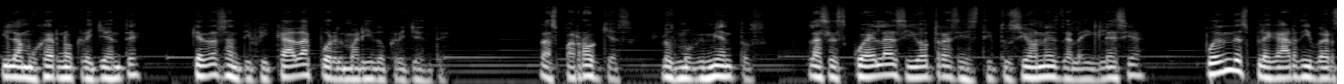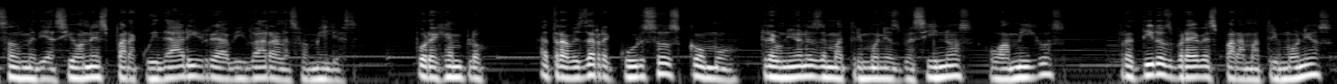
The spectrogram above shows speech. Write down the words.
y la mujer no creyente queda santificada por el marido creyente. Las parroquias, los movimientos, las escuelas y otras instituciones de la Iglesia pueden desplegar diversas mediaciones para cuidar y reavivar a las familias. Por ejemplo, a través de recursos como reuniones de matrimonios vecinos o amigos, retiros breves para matrimonios,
